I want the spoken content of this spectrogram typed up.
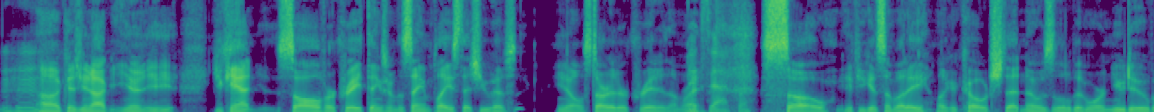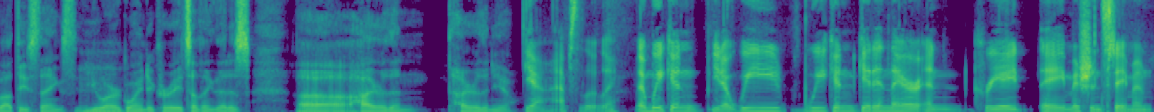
Mm-hmm. because you're not you you can't solve or create things from the same place that you have you know started or created them right Exactly. so if you get somebody like a coach that knows a little bit more than you do about these things you are Mhm. going to create something that is uh, higher than higher than you Yeah, absolutely. And we can, you know, we we can get in there and create a mission statement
